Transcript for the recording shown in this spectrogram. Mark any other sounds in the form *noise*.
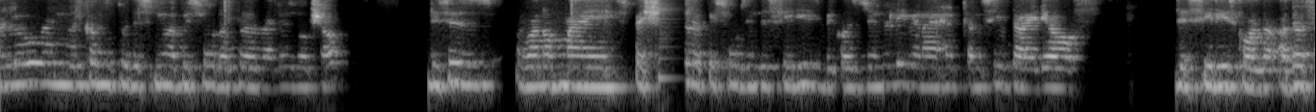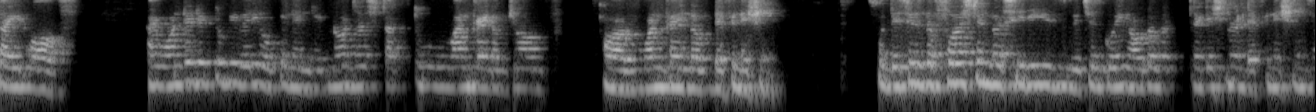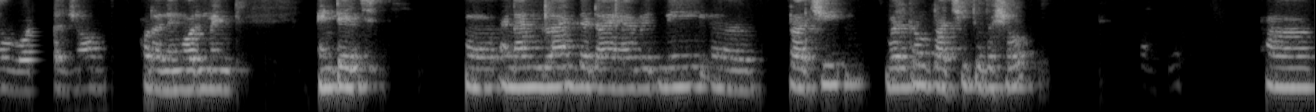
Hello and welcome to this new episode of the Values Workshop. This is one of my special episodes in this series because generally, when I had conceived the idea of this series called The Other Side of, I wanted it to be very open ended, not just stuck to one kind of job or one kind of definition. So, this is the first in the series which is going out of the traditional definitions of what a job or an environment entails. Uh, and I'm glad that I have with me uh, Prachi. Welcome, Prachi, to the show. Uh,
